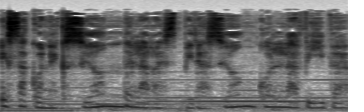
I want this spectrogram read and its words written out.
esa conexión de la respiración con la vida.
